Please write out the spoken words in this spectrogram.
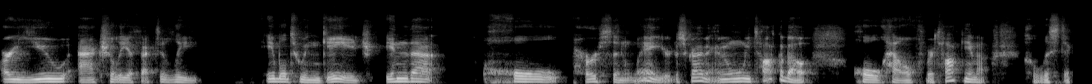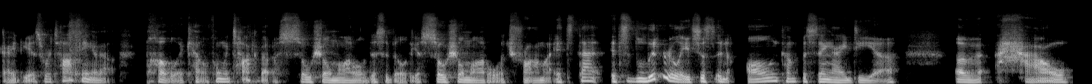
are you actually effectively able to engage in that whole person way you're describing? I mean, when we talk about whole health, we're talking about holistic ideas, we're talking about public health. When we talk about a social model of disability, a social model of trauma, it's that it's literally it's just an all-encompassing idea of how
